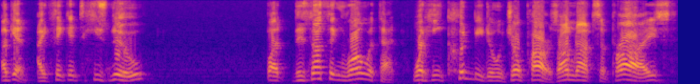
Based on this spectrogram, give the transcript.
Again, I think it's he's new. But there's nothing wrong with that. What he could be doing, Joe Powers, I'm not surprised.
